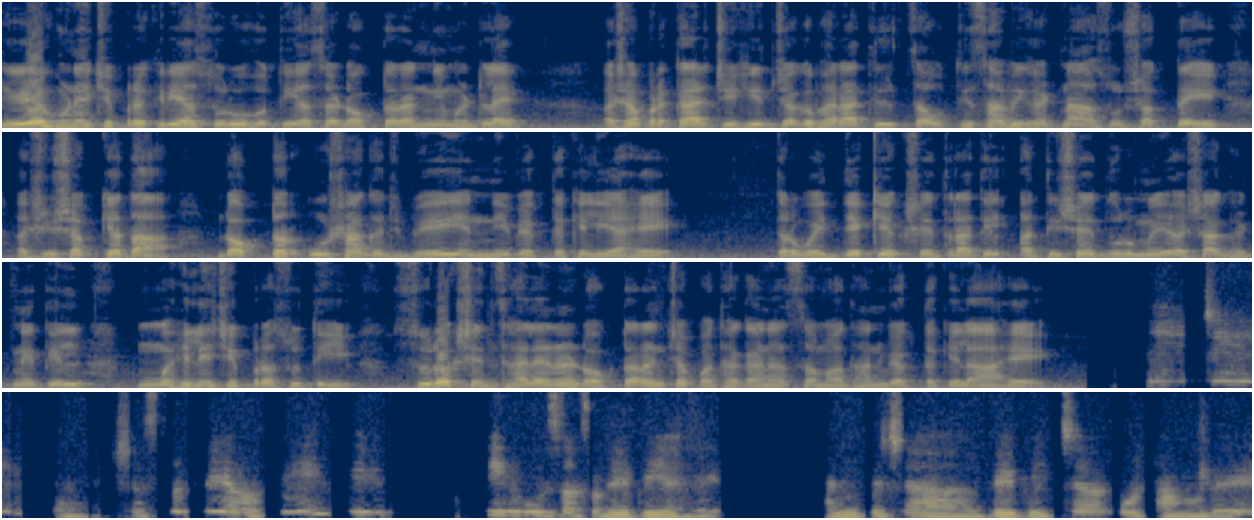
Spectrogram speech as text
तिळे होण्याची प्रक्रिया सुरू होती असं डॉक्टरांनी म्हटलंय. अशा प्रकारची ही जगभरातील चौतीसावी घटना असू शकते अशी शक्यता डॉक्टर उषा गजभिये यांनी व्यक्त केली आहे. तर वैद्यकीय क्षेत्रातील अतिशय दुर्मिळ अशा घटनेतील महिलेची प्रसूती सुरक्षित झाल्यानं डॉक्टरांच्या पथकानं समाधान व्यक्त केलं आहे. शस्त्रक्रिया होती ती तीन दिवसाचा बेबी आहे. आणि त्याच्या बेबीच्या पोटामध्ये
